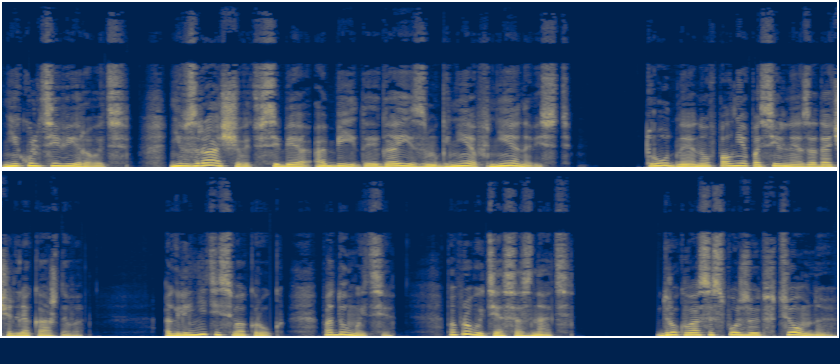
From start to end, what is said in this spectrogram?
не культивировать, не взращивать в себе обиды, эгоизм, гнев, ненависть. Трудная, но вполне посильная задача для каждого. Оглянитесь вокруг, подумайте, попробуйте осознать. Вдруг вас используют в темную,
